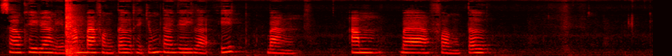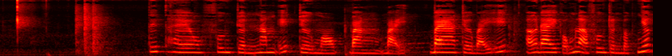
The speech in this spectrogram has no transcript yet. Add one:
sau khi ra nghiệm âm 3 phần 4 thì chúng ta ghi là x bằng âm 3 phần 4 Tiếp theo, phương trình 5x trừ 1 bằng 7, 3 trừ 7x. Ở đây cũng là phương trình bậc nhất.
